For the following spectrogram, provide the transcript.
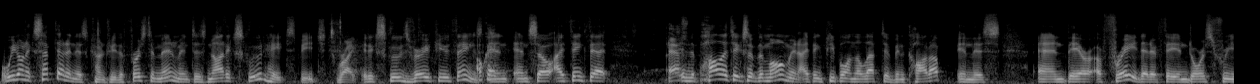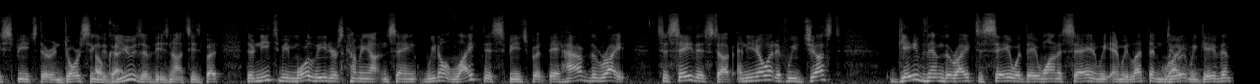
Well, we don't accept that in this country. The First Amendment does not exclude hate speech. Right. It excludes very few things. Okay. And, and so I think that Ask- in the politics of the moment, I think people on the left have been caught up in this, and they are afraid that if they endorse free speech, they're endorsing the views of these Nazis. But there need to be more leaders coming out and saying, we don't like this speech, but they have the right to say this stuff. And you know what? If we just gave them the right to say what they want to say and we, and we let them do Right. it, we gave them,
